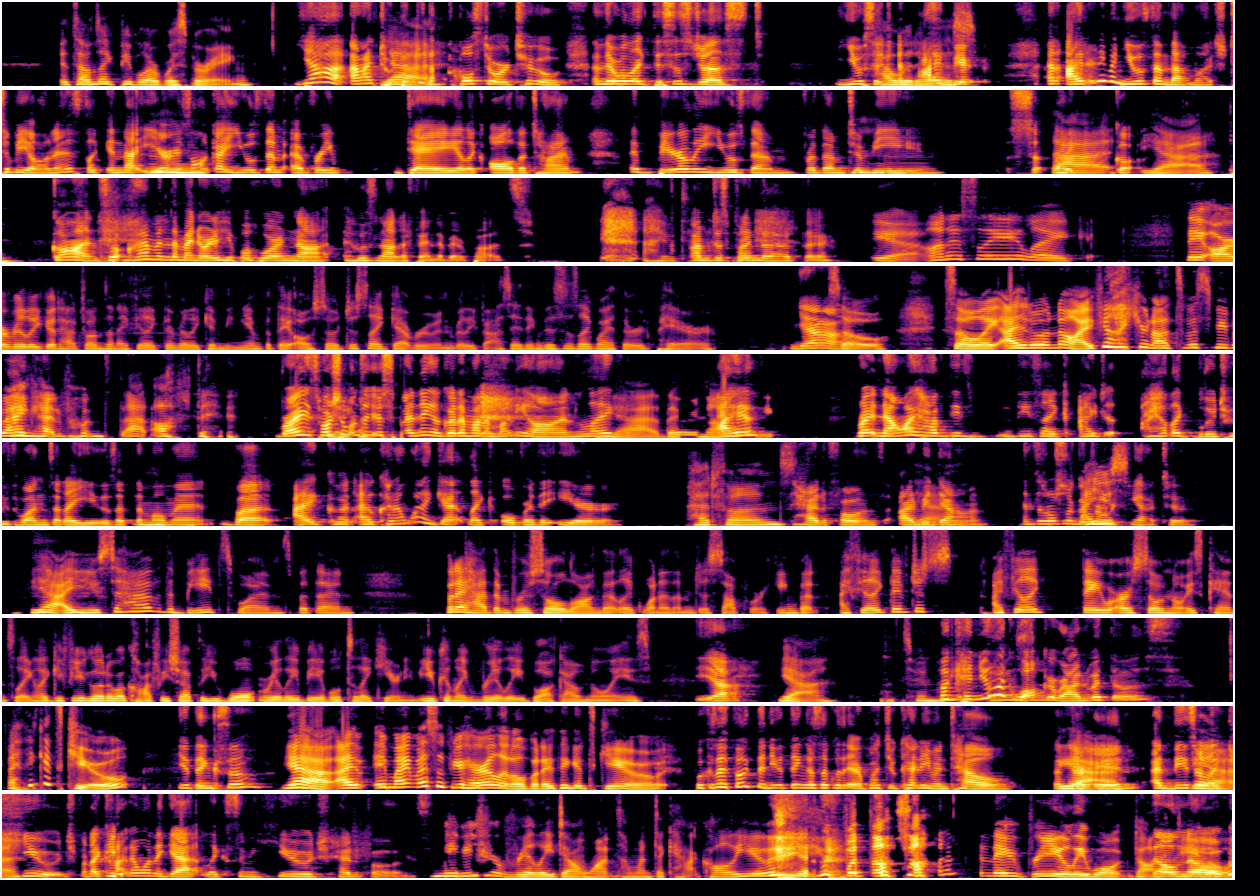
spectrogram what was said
it sounds like people are whispering yeah and i took yeah. them to the apple store too and they were like this is just usage How and I is. and i didn't even use them that much to be honest like in that year mm-hmm. it's not like i used them every day, like all the time. I barely use them for them to mm-hmm. be so, that, like go- yeah gone. So I'm in the minority of people who are not who's not a fan of AirPods. I'm, I'm just putting that out there. Yeah, honestly, like they are really good headphones and I feel like they're really convenient, but they also just like get ruined really fast. I think this is like my third pair. Yeah. So so like I don't know. I feel like you're not supposed to be buying headphones that often. Right, especially yeah. ones that you're spending a good amount of money on. Like Yeah, they're not I have right now I have these these like I just I have like Bluetooth ones that I use at the mm-hmm. moment, but I could I kind of want to get like over the ear headphones. Headphones. I'd yeah. be down. And it's also good I for used, working out too. Yeah, I used to have the Beats ones, but then but I had them for so long that like one of them just stopped working, but I feel like they've just I feel like they are so noise canceling. Like if you go to a coffee shop, that you won't really be able to like hear anything. You can like really block out noise. Yeah. Yeah. So but can you like walk around with those? I think it's cute. You think so? Yeah, I it might mess up your hair a little, but I think it's cute. Because I feel like the new thing is like with AirPods, you can't even tell that yeah. they're in, and these are yeah. like huge. But I kind of want to get like some huge headphones. Maybe if you really don't want someone to catcall you, yeah. you put those on, and they really won't talk. They'll know.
